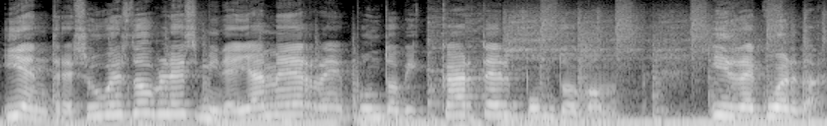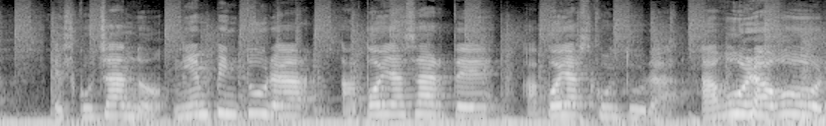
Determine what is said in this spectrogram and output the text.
y en www.mireyamr.bigcartel.com. Y recuerda, escuchando ni en pintura, apoyas arte, apoyas cultura. Agur, agur.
